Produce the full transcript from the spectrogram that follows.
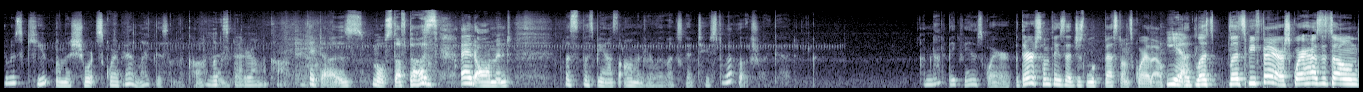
It was cute on the short square, but I like this on the coffin. It looks better on the coffin. It does. Most stuff does. And almond. Let's let's be honest, the almond really looks good too. Stiletto looks really good. I'm not a big fan of square, but there are some things that just look best on square though. Yeah. Let- Let's let's be fair. Square has its own.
